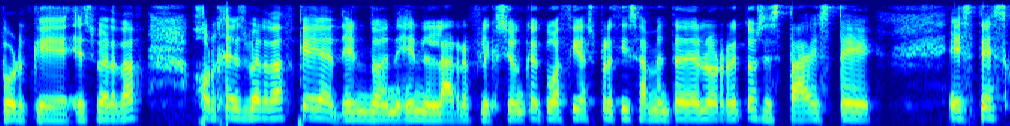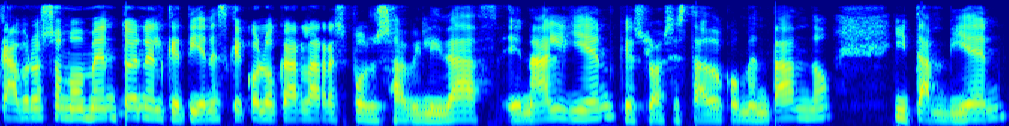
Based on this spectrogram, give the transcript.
porque es verdad, Jorge, es verdad que en, la reflexión que tú hacías precisamente de los retos está este, este escabroso momento en el que tienes que colocar la responsabilidad en alguien, que lo has estado comentando, y también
